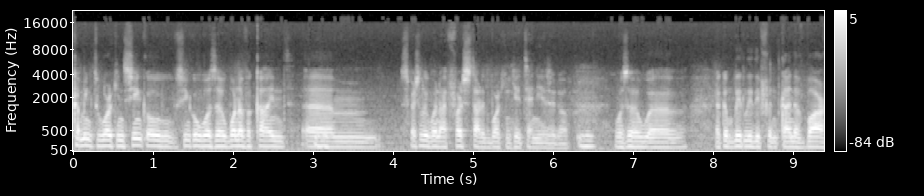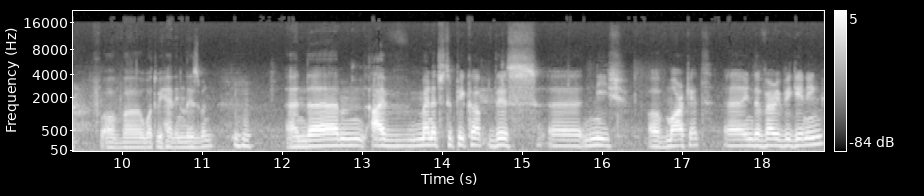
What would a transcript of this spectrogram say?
coming to work in Cinco, Cinco was a one of a kind. Um, Especially when I first started working here 10 years ago, Mhm. was a, uh, a completely different kind of bar f- of uh, what we had in Lisbon. Mhm. And um, I've managed to pick up this uh, niche of market uh, in the very beginning.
